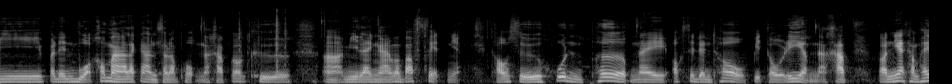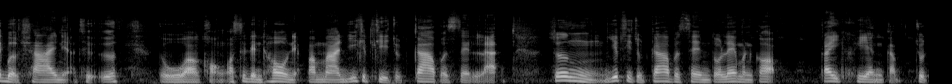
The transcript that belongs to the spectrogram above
มีประเด็นบวกเข้ามาแล้วกันสำหรับผมนะครับก็คืออมีรายงานว่าบัฟเฟตเนี่ยเขาซื้อหุ้นเพิ่มใน Occidental Petroleum นะครับตอนนี้ทำให้ Berkshire เนี่ยถือตัวของ Occidental เนี่ยประมาณ 24.9%แล้ว ซึ่ง 24.9%ตัวเลขมันก็ใกล้เคียงกับจุด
